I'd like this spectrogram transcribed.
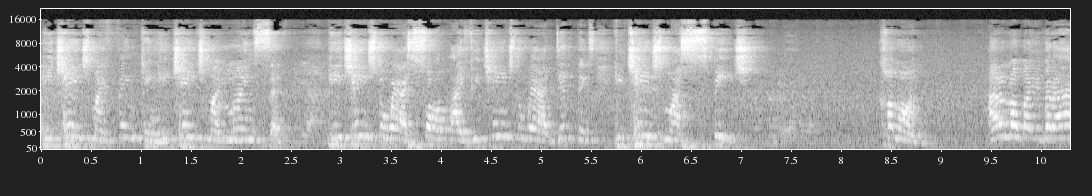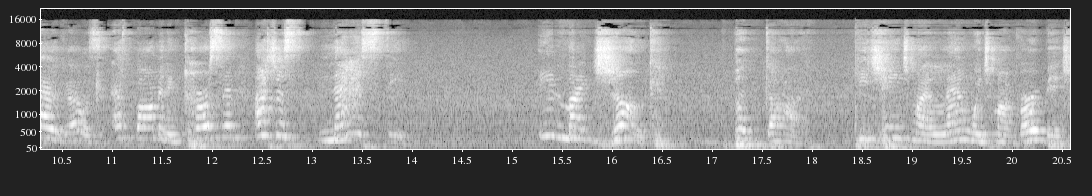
He changed my thinking. He changed my mindset. He changed the way I saw life. He changed the way I did things. He changed my speech. Come on. I don't know about you, but I, I was F-bombing and cursing. I was just nasty in my junk. But God, He changed my language, my verbiage.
